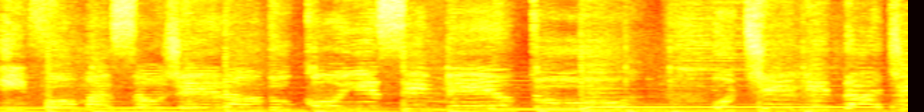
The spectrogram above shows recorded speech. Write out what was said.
informação gerando conhecimento, utilidade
